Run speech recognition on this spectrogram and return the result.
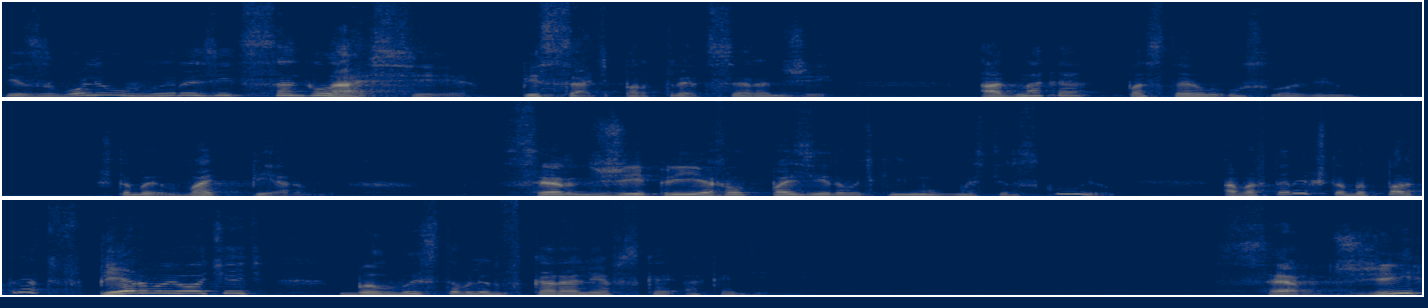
изволил выразить согласие писать портрет сэра Джи, однако поставил условие, чтобы, во-первых, сэр Джи приехал позировать к нему в мастерскую, а во-вторых, чтобы портрет в первую очередь был выставлен в Королевской академии. Сэр Джи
